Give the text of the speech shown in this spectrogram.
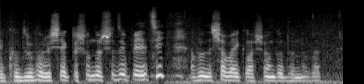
এই ক্ষুদ্র পরিসরে একটা সুন্দর সুযোগ পেয়েছি। আপনাদের সবাইকে অসংখ্য ধন্যবাদ।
